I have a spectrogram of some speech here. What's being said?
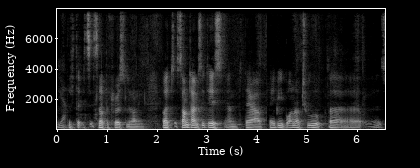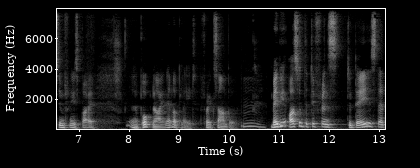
yeah. it's, it's not the first learning but sometimes it is and there are maybe one or two uh, symphonies by uh, Bruckner I never played, for example. Mm. Maybe also the difference today is that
